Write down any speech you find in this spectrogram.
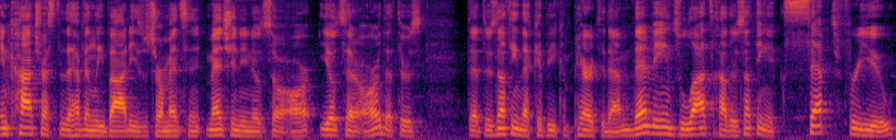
in contrast to the heavenly bodies, which are mentioned, mentioned in Yotzer Or, that there's that there's nothing that could be compared to them. Then vein zulatcha, there's nothing except for you,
